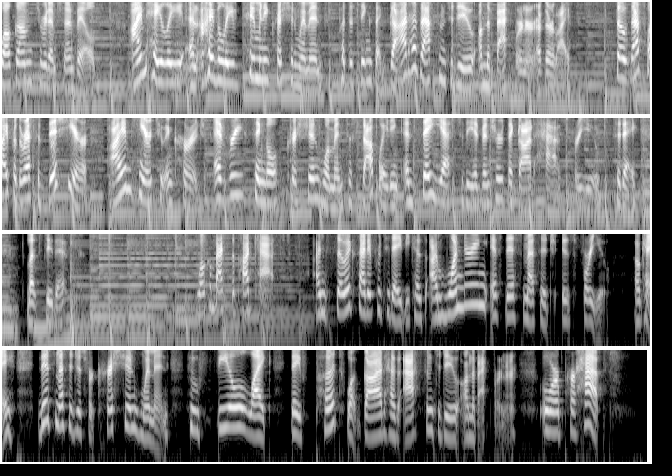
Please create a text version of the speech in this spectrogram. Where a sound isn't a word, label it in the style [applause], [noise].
welcome to Redemption Unveiled. I'm Haley, and I believe too many Christian women put the things that God has asked them to do on the back burner of their life. So that's why for the rest of this year, I am here to encourage every single Christian woman to stop waiting and say yes to the adventure that God has for you today. Let's do this. Welcome back to the podcast. I'm so excited for today because I'm wondering if this message is for you. Okay. This message is for Christian women who feel like they've put what God has asked them to do on the back burner. Or perhaps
